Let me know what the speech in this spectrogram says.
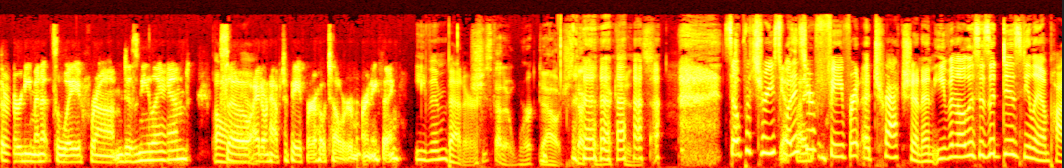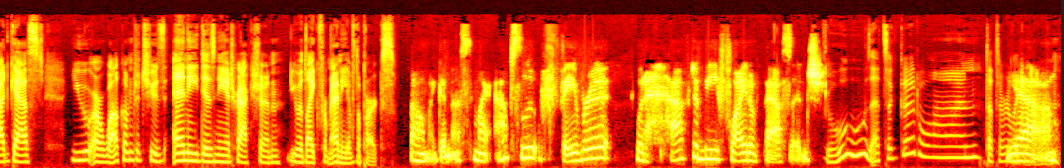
30 minutes away from Disneyland. Oh, so yeah. I don't have to pay for a hotel room or anything. even better. She's got it worked out. She's got connections. So, Patrice, Yes, what is I- your favorite attraction? And even though this is a Disneyland podcast, you are welcome to choose any Disney attraction you would like from any of the parks. Oh my goodness. My absolute favorite would have to be Flight of Passage. Ooh, that's a good one. That's a really Yeah. good one.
